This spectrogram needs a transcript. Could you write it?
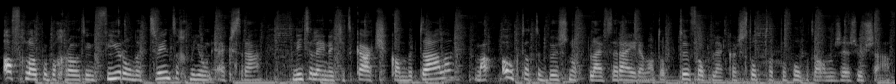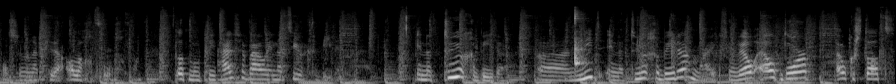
Afgelopen begroting 420 miljoen extra. Niet alleen dat je het kaartje kan betalen, maar ook dat de bus nog blijft rijden. Want op te veel plekken stopt dat bijvoorbeeld al om 6 uur s avonds. En dan heb je daar alle gevolgen van. Dat moet niet. Huizen bouwen in natuurgebieden. In natuurgebieden. Uh, niet in natuurgebieden, maar ik vind wel elk dorp, elke stad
